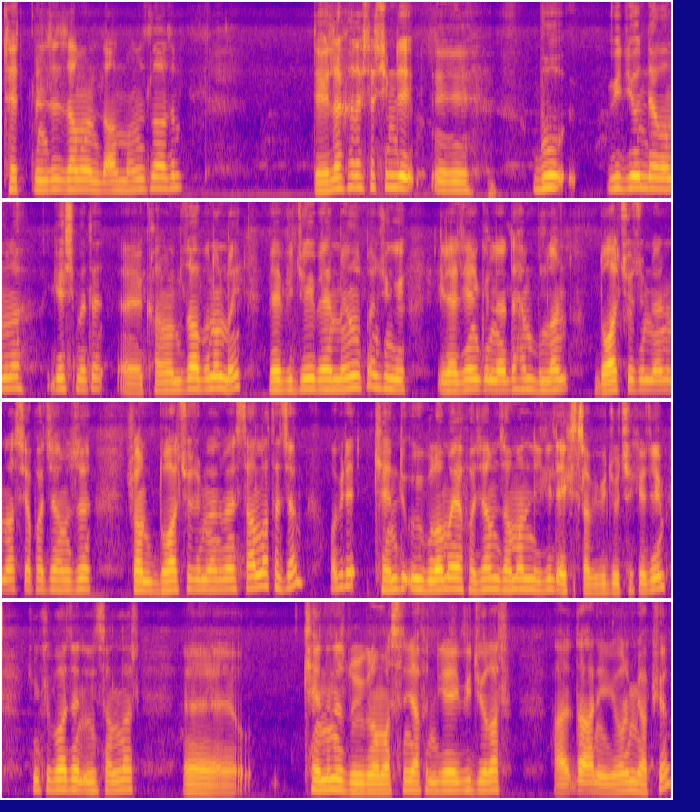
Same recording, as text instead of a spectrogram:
tedbirinizi zamanında almanız lazım. Değerli arkadaşlar şimdi e, bu videonun devamına geçmeden e, kanalımıza abone olmayı ve videoyu beğenmeyi unutmayın. Çünkü ilerleyen günlerde hem bunların doğal çözümlerini nasıl yapacağımızı şu an doğal çözümlerini ben size anlatacağım. Ama bir de kendi uygulama yapacağım zamanla ilgili de ekstra bir video çekeceğim. Çünkü bazen insanlar e, kendiniz uygulamasını yapın diye videolar da hani yorum yapıyor.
